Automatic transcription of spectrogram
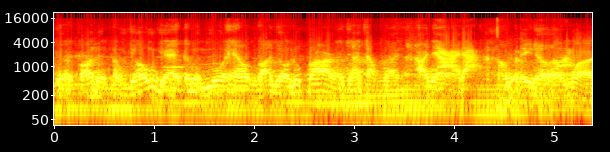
Rồi có được đồng vốn về cái mình mua heo bỏ vô lúc đó rồi vợ chồng rồi ở nhà đã không có đi nữa đúng rồi.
